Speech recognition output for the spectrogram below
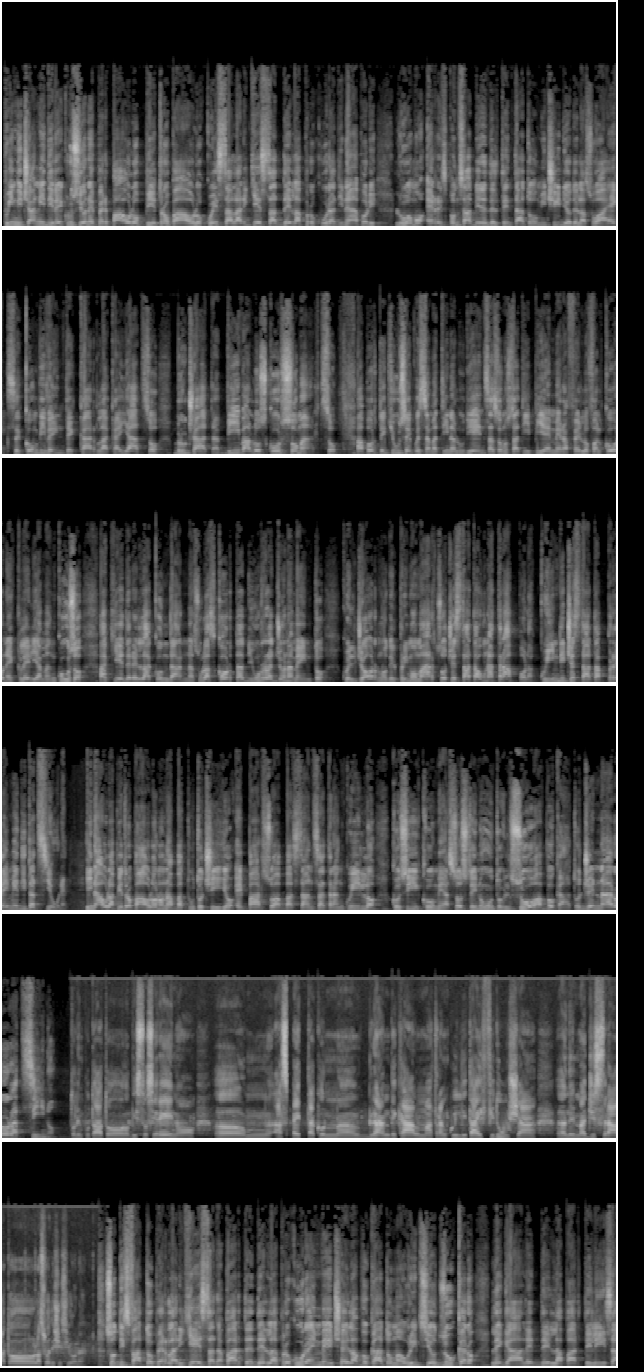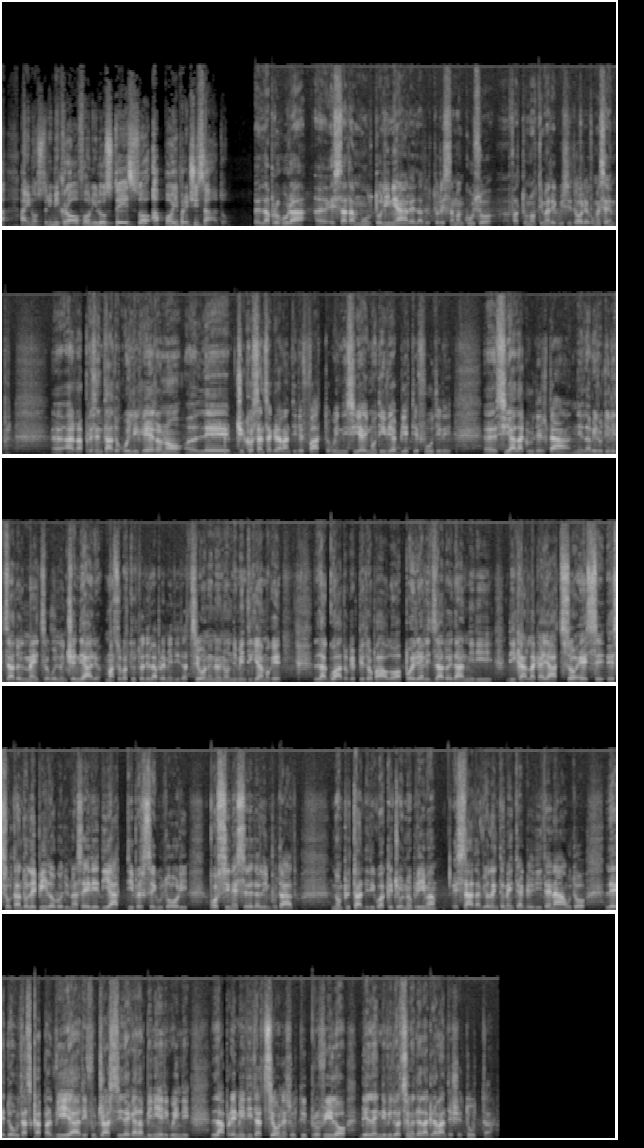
15 anni di reclusione per Paolo Pietro Paolo, questa la richiesta della Procura di Napoli. L'uomo è responsabile del tentato omicidio della sua ex convivente Carla Cagliazzo, bruciata viva lo scorso marzo. A porte chiuse questa mattina all'udienza sono stati i PM Raffaello Falcone e Clelia Mancuso a chiedere la condanna sulla scorta di un ragionamento. Quel giorno del primo marzo c'è stata una trappola, quindi c'è stata premeditazione. In aula Pietro Paolo non ha battuto ciglio, è parso abbastanza tranquillo, così come ha sostenuto il suo avvocato Gennaro Razzino l'imputato l'ho visto sereno, ehm, aspetta con eh, grande calma, tranquillità e fiducia eh, nel magistrato la sua decisione. Soddisfatto per la richiesta da parte della Procura invece l'avvocato Maurizio Zuccaro, legale della parte lesa. Ai nostri microfoni lo stesso ha poi precisato. La procura eh, è stata molto lineare, la dottoressa Mancuso ha fatto un'ottima requisitoria come sempre. Eh, ha rappresentato quelli che erano eh, le circostanze aggravanti del fatto, quindi sia i motivi abietti e futili, eh, sia la crudeltà nell'aver utilizzato il mezzo, quello incendiario, ma soprattutto della premeditazione. Noi non dimentichiamo che l'agguato che Pietro Paolo ha poi realizzato ai danni di, di Carla Caiazzo è, se, è soltanto l'epilogo di una serie di atti persecutori posti in essere dall'imputato. Non più tardi di qualche giorno prima è stata violentemente aggredita in auto, lei è dovuta scappare via, rifugiarsi dai carabinieri, quindi la premeditazione sotto il profilo dell'individuazione dell'aggravante c'è tutta.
